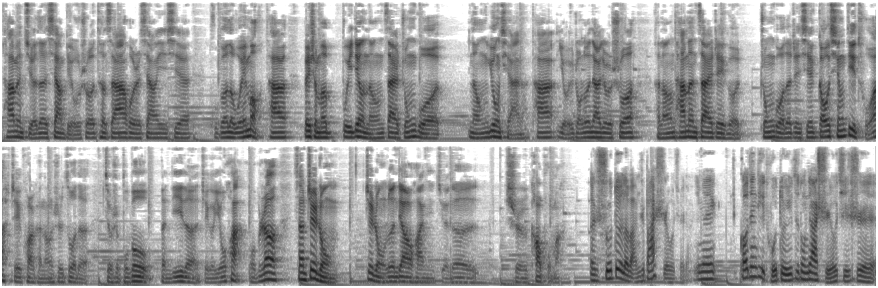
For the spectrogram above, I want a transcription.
他们觉得像比如说特斯拉或者像一些谷歌的 Waymo，它为什么不一定能在中国能用起来呢？它有一种论调就是说，可能他们在这个。中国的这些高清地图啊，这块可能是做的就是不够本地的这个优化。我不知道像这种这种论调的话，你觉得是靠谱吗？呃，说对了百分之八十，我觉得，因为高精地图对于自动驾驶，尤其是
